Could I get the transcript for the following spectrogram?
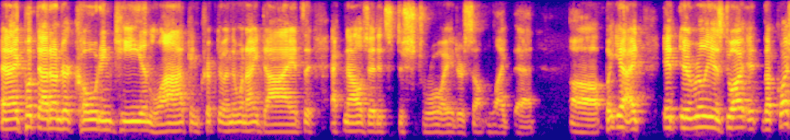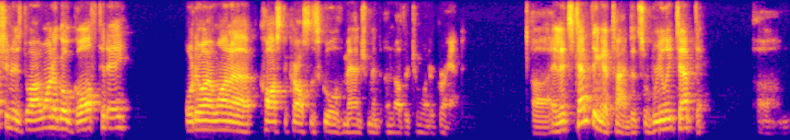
and i put that under code and key and lock and crypto. And then when i die it's a, acknowledge that it's destroyed or something like that. Uh, but yeah it, it, it really is. Do i it, the question is do i want to go golf today? Or do i want to cost the carlson school of management another 200 grand? Uh, and it's tempting at times. It's really tempting. Um,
